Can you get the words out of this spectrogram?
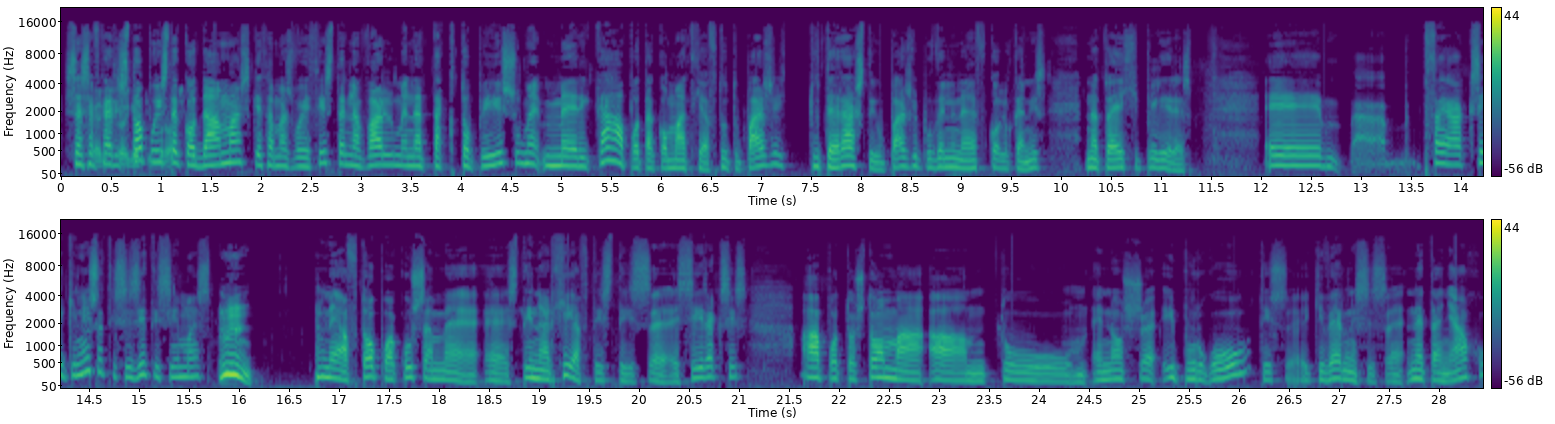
Σας ευχαριστώ, που είστε κοντά μας και θα μας βοηθήσετε να βάλουμε, να τακτοποιήσουμε μερικά από τα κομμάτια αυτού του πάζλ, του τεράστιου πάζλ που δεν είναι εύκολο κανείς να το έχει πλήρες. Ε, θα ξεκινήσω τη συζήτησή μας με αυτό που ακούσαμε ε, στην αρχή αυτής της ε, σύραξης από το στόμα του ενός υπουργού της κυβέρνησης Νετανιάχου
